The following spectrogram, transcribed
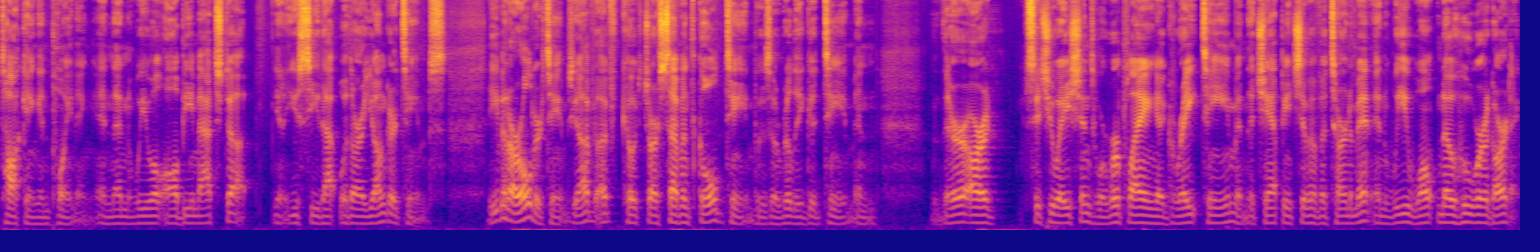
talking and pointing and then we will all be matched up. You know, you see that with our younger teams even our older teams. You know, I've, I've coached our seventh gold team, who's a really good team, and there are situations where we're playing a great team in the championship of a tournament, and we won't know who we're guarding,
